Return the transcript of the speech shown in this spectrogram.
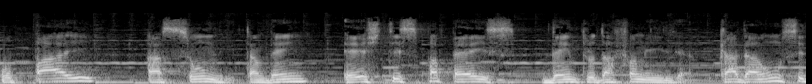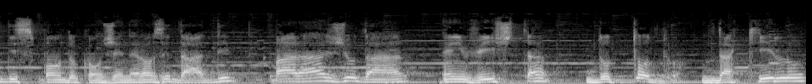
o pai assume também estes papéis dentro da família, cada um se dispondo com generosidade para ajudar em vista do todo, daquilo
